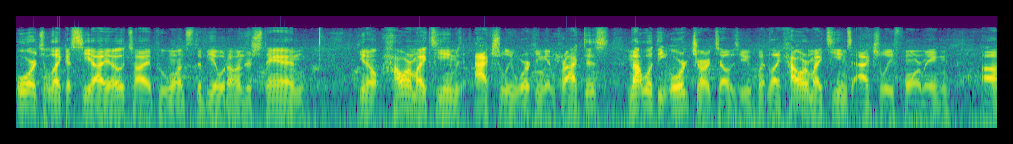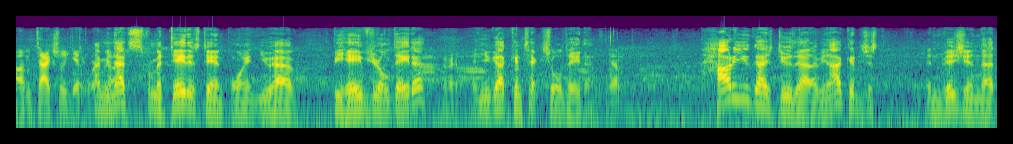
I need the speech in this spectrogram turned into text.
or to like a CIO type who wants to be able to understand you know, how are my teams actually working in practice? Not what the org chart tells you, but like how are my teams actually forming um, to actually get work I mean, done. that's from a data standpoint, you have behavioral data Right. and you got contextual data. Yep. How do you guys do that? I mean, I could just envision that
